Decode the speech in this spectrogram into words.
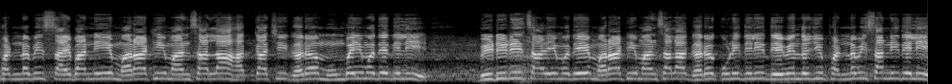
फडणवीस साहेबांनी मराठी माणसाला हक्काची घरं मुंबईमध्ये दिली. बीडीडी चाळीमध्ये मराठी माणसाला घरं कोणी दिली? देवेंद्रजी फडणवीसांनी दिली.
